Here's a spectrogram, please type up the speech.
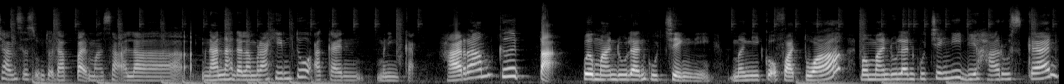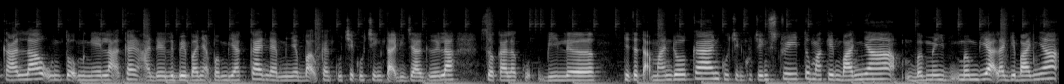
chances untuk dapat masalah nanah dalam rahim tu akan meningkat. Haram ke tak? Pemandulan kucing ni. Mengikut fatwa, pemandulan kucing ni diharuskan kalau untuk mengelakkan ada lebih banyak pembiakan dan menyebabkan kucing-kucing tak dijagalah. So kalau bila kita tak mandulkan, kucing-kucing stray tu makin banyak, membiak lagi banyak,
